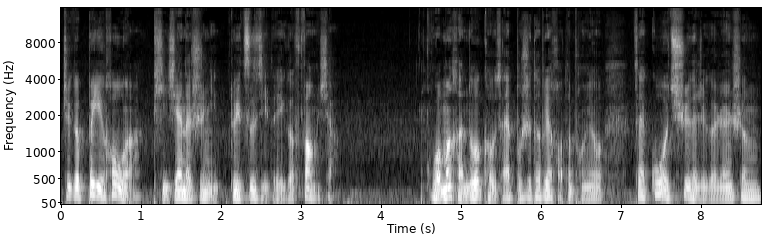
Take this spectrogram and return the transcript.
这个背后啊，体现的是你对自己的一个放下。我们很多口才不是特别好的朋友，在过去的这个人生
